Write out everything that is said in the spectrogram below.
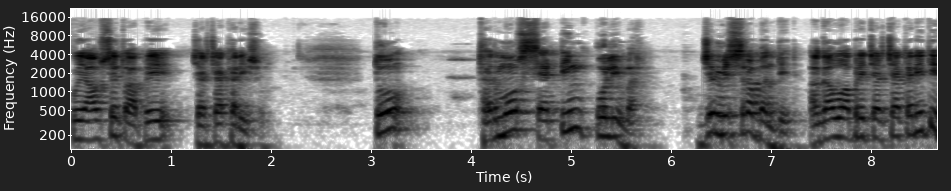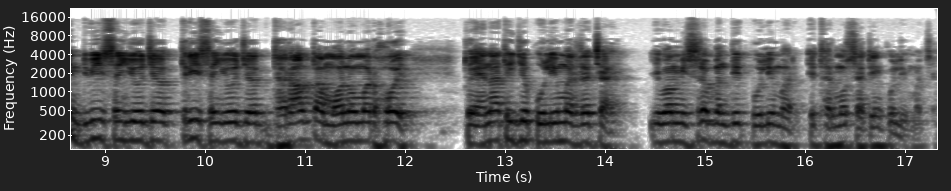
કોઈ આવશે તો આપણે ચર્ચા કરીશું. તો થર્મોસેટિંગ પોલિમર જે મિશ્ર બંધિત, અગાઉ આપણે ચર્ચા કરી હતી દ્વિસંયોજક, ત્રિસંયોજક, ધરાવતા મોનોમર હોય, તો એનાથી જે પોલિમર રચાય એવા મિશ્રબંધિત પોલિમર એ થર્મોસેટિંગ પોલિમર છે.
